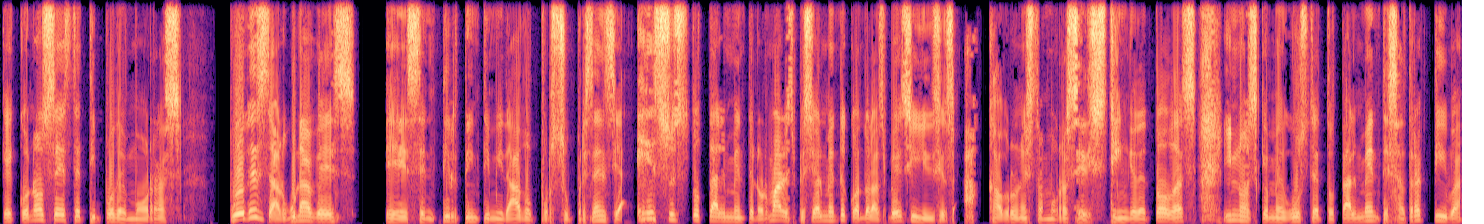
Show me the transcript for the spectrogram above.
que conoce este tipo de morras, puedes alguna vez eh, sentirte intimidado por su presencia. Eso es totalmente normal, especialmente cuando las ves y dices, ah, cabrón, esta morra se distingue de todas y no es que me guste totalmente, es atractiva,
